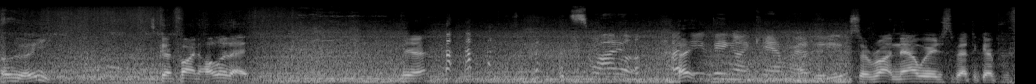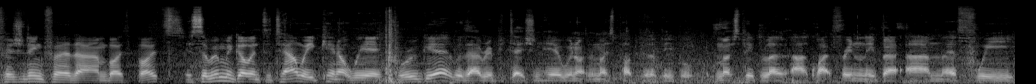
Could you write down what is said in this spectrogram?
Hey, let's go find a holiday. Yeah. Smile. I Hey. hate being on camera. So right now we're just about to go provisioning for the, um, both boats. So when we go into town, we cannot wear crew gear. With our reputation here, we're not the most popular people. Most people are, are quite friendly, but um, if we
